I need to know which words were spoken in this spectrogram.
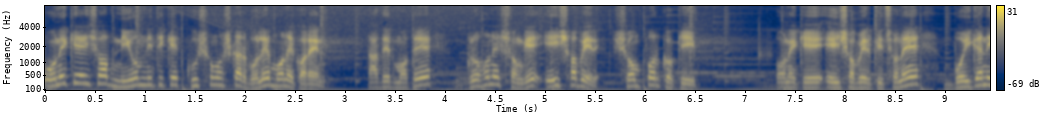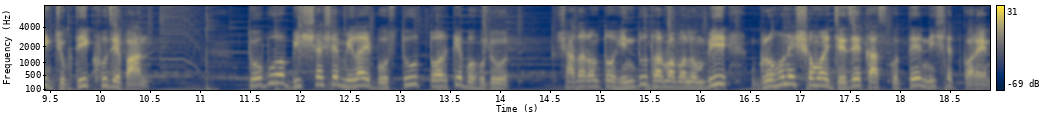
অনেকে এইসব নিয়ম নীতিকে কুসংস্কার বলে মনে করেন। তাদের মতে, গ্রহণের সঙ্গে এইসবের সম্পর্ক কী? অনেকে এইসবের পিছনে বৈজ্ঞানিক যুক্তি খুঁজে পান। তবুও বিশ্বাসে মিলাই বস্তু তর্কে বহুদূর। সাধারণত হিন্দু ধর্মাবলম্বী গ্রহণের সময় যে যে কাজ করতে নিষেধ করেন।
